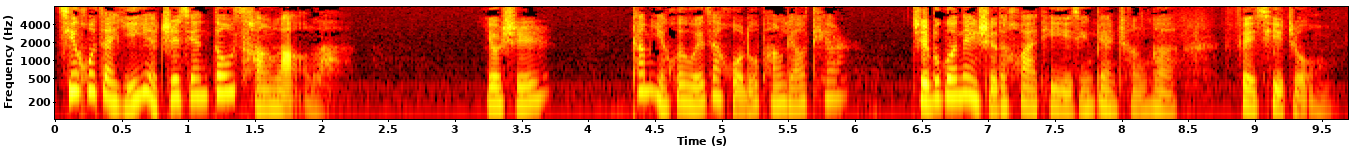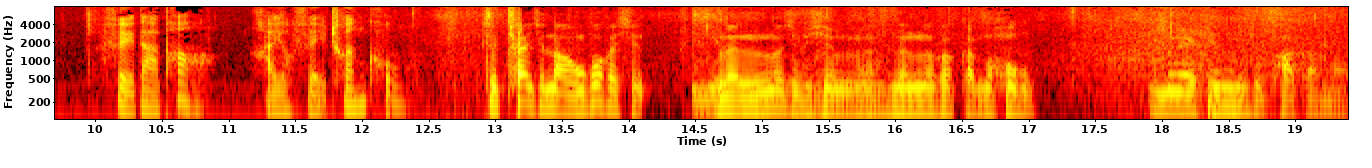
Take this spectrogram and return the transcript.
几乎在一夜之间都苍老了。有时，他们也会围在火炉旁聊天儿，只不过那时的话题已经变成了肺气肿、肺大泡，还有肺穿孔。这天气暖和还行，冷了就不行了，冷了怕感冒。你们那天就怕感冒吗？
